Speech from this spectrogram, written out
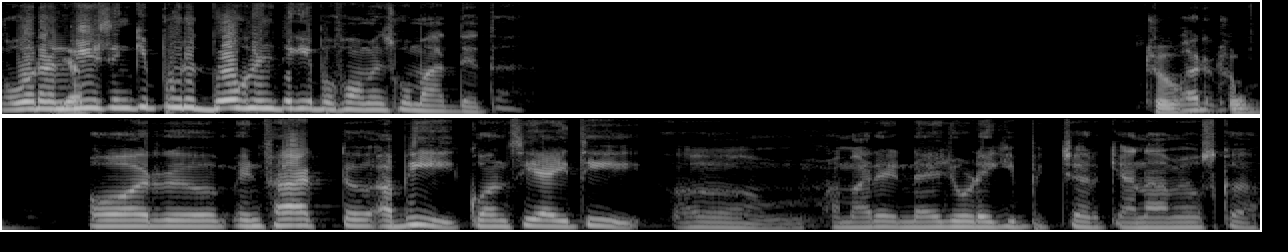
वो रणवीर सिंह की पूरे दो घंटे की परफॉर्मेंस को मात देता है। ट्रू और ट्रू और इनफैक्ट अभी कौन सी आई थी अ, हमारे नए जोड़े की पिक्चर क्या नाम है उसका?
